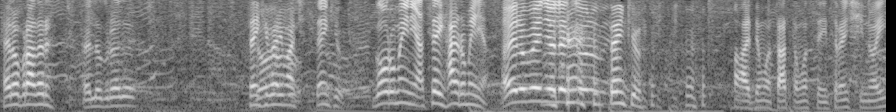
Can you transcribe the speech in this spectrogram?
Hello, brother. Hello, brother. Thank you very much. Thank you. Go Romania. Say hi Romania. Hai Romania, let's go Romania. Thank you. Haide mă, tată, mă, să intrăm și noi.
